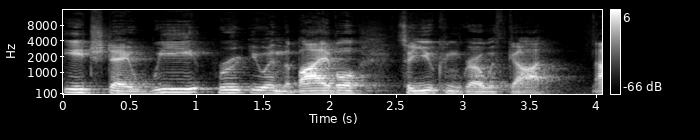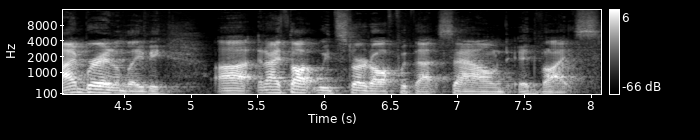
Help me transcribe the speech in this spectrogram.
each day we root you in the Bible so you can grow with God. I'm Brandon Levy, uh, and I thought we'd start off with that sound advice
